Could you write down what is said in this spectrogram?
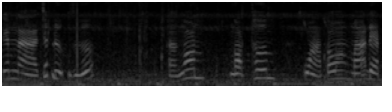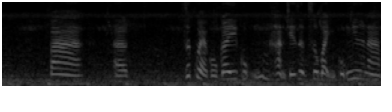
xem là chất lượng dứa à, ngon ngọt thơm quả to má đẹp và à, sức khỏe của cây cũng hạn chế được sâu bệnh cũng như là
